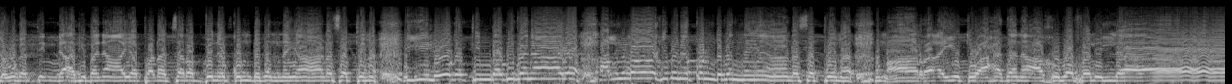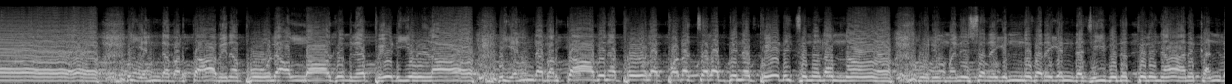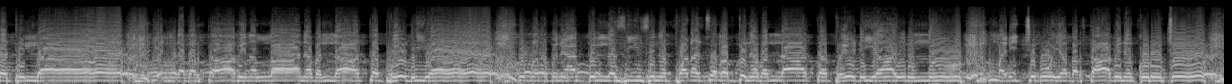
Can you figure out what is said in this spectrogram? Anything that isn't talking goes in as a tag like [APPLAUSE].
ലോകത്തിന്റെ അധിപനായ പടച്ചറബിനെ കൊണ്ട് തന്നെയാണ് സത്യം. ഈ ലോകത്തിന്റെ അധിപനായ അള്ളാഹുവിനെ കൊണ്ട് തന്നെയാണ് സത്യം. മാറായിത്തു അഹദന എന്റെ ഭർത്താവിനെ പോലെ അള്ളാഹുവിനെ പേടിയുള്ള എന്റെ ഭർത്താവിനെ പോലെ പടച്ചറബിനെ പേടിച്ച് നടന്ന ഒരു മനുഷ്യനെ ഇന്ന് വരെ എന്റെ ജീവിതത്തിൽ ഞാൻ കണ്ടിട്ടില്ല. എന്റെ ഭർത്താവിനല്ലാനവല്ലാത്ത പേടിയോ. അബ്ദുൽ അസീസിന് പടച്ചറബിനെ വല്ലാത്ത പേടിയായിരുന്നു മരിച്ചുപോയ ഭർത്താവിനെ കുറിച്ച്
